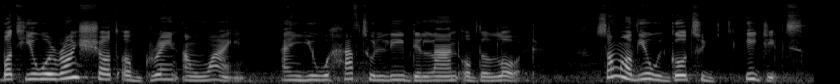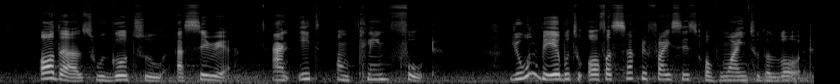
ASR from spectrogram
But you will run short of grain and wine, and you will have to leave the land of the Lord. Some of you will go to Egypt, others will go to Assyria and eat unclean food. You won't be able to offer sacrifices of wine to the Lord.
